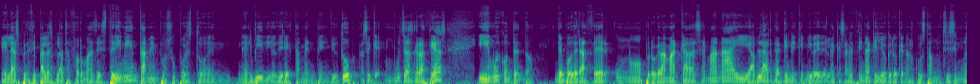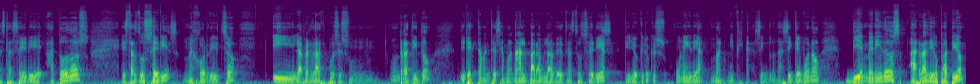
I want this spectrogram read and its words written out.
en las principales plataformas de streaming, también, por supuesto, en el vídeo directamente en YouTube. Así que muchas gracias y muy contento de poder hacer un nuevo programa cada semana y hablar de Aquí no hay quien viva y de la que se avecina, que yo creo que nos gusta muchísimo esta serie a todos, estas dos series, mejor dicho, y la verdad, pues es un, ratito directamente semanal para hablar de estas dos series, que yo creo que es una idea magnífica, sin duda. Así que bueno, bienvenidos a Radio Patio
